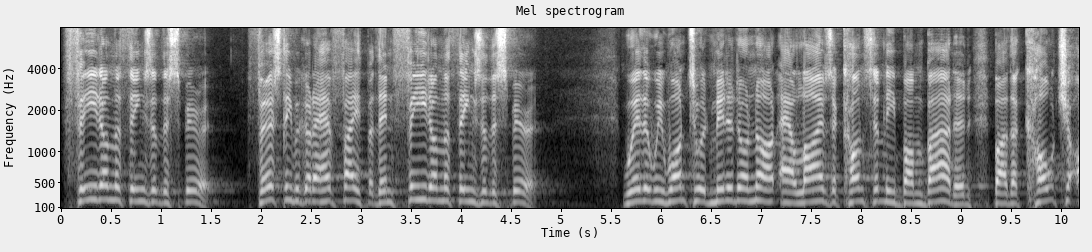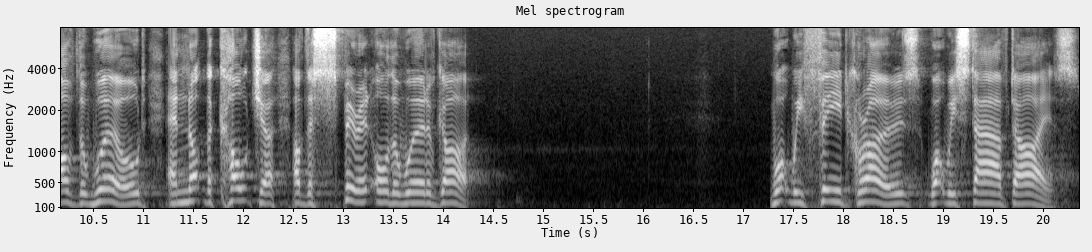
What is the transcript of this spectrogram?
Feed on the things of the Spirit. Firstly, we've got to have faith, but then feed on the things of the Spirit. Whether we want to admit it or not, our lives are constantly bombarded by the culture of the world and not the culture of the Spirit or the Word of God. What we feed grows, what we starve dies.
